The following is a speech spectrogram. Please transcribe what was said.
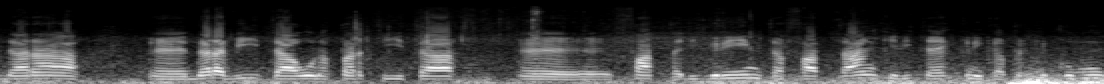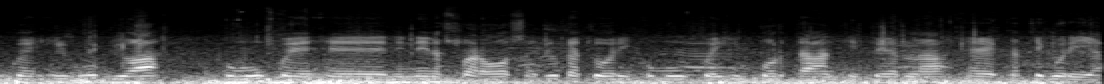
darà, eh, darà vita a una partita eh, fatta di grinta, fatta anche di tecnica, perché comunque il Gubbio ha comunque eh, nella sua rosa giocatori comunque importanti per la eh, categoria.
